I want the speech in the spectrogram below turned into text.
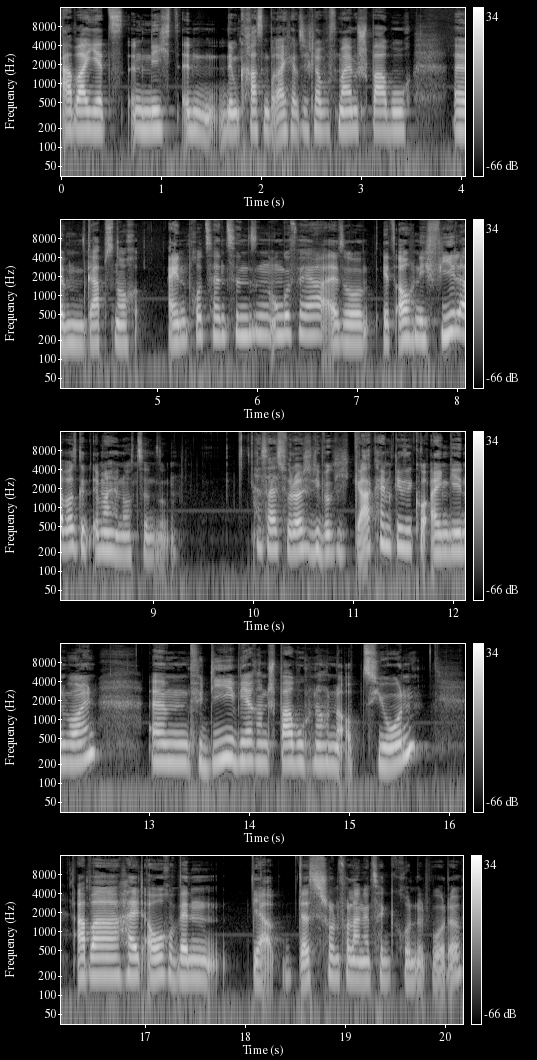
aber jetzt nicht in dem krassen Bereich. Also ich glaube, auf meinem Sparbuch ähm, gab es noch 1% Zinsen ungefähr. Also jetzt auch nicht viel, aber es gibt immerhin noch Zinsen. Das heißt, für Leute, die wirklich gar kein Risiko eingehen wollen, ähm, für die wäre ein Sparbuch noch eine Option. Aber halt auch, wenn ja, das schon vor langer Zeit gegründet wurde.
